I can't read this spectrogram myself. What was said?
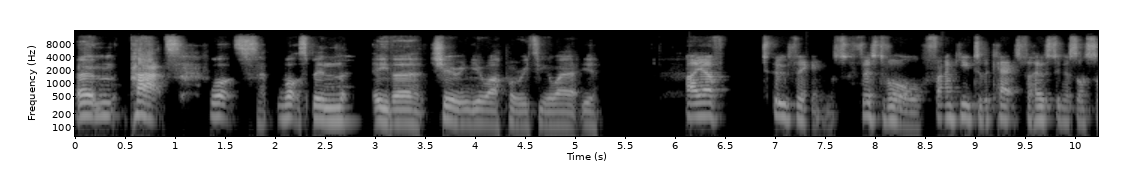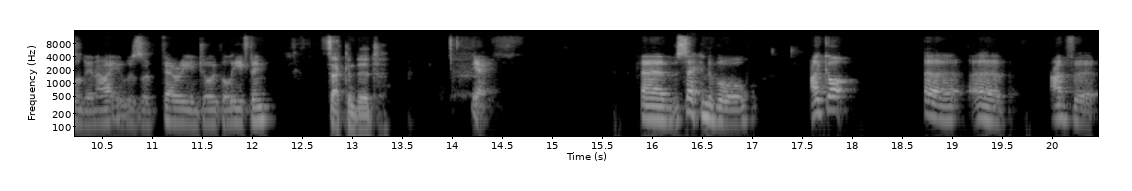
Um, Pat, what's what's been either cheering you up or eating away at you? I have two things. First of all, thank you to the Cats for hosting us on Sunday night. It was a very enjoyable evening. Seconded. Yeah. Um, second of all, I got a, a advert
